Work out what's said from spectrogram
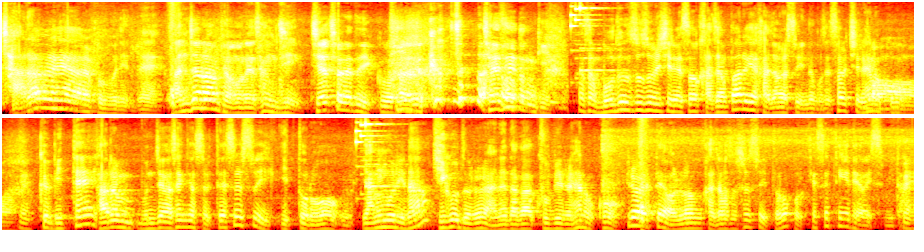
자랑을 해야 할 부분인데 안전한 병원의 상징 지하철에도 있고 하는 거죠. 제세 동기. 항상 모든 수술실에서 가장 빠르게 가져갈 수 있는 곳에 설치를 해놓고 어, 네. 그 밑에 다른 문제가 생겼을 때 쓸 수 있도록 약물이나 기구들을 안에다가 구비를 해놓고 필요할 때 얼른 가져가서 쓸 수 있도록 그렇게 세팅이 되어 있습니다. 네.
